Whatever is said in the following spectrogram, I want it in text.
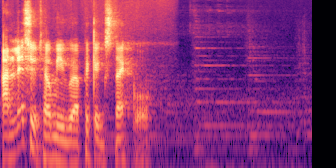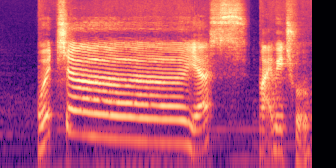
Unless you tell me we are picking Snecko. Which, uh, yes, might be true.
